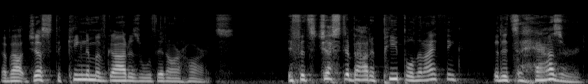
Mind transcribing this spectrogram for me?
about just the kingdom of God is within our hearts, if it's just about a people, then I think that it's a hazard.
